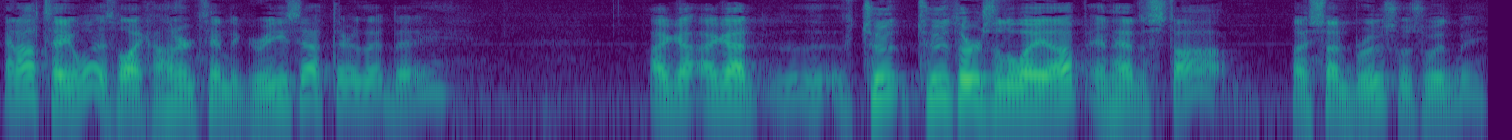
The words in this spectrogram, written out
And I'll tell you what, it's like 110 degrees out there that day. I got, I got two, two thirds of the way up and had to stop. My son Bruce was with me.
